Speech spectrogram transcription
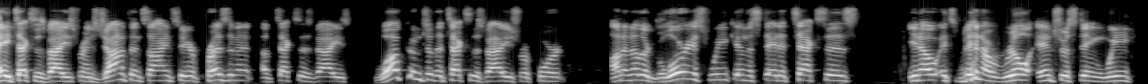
Hey, Texas Values friends. Jonathan Saenz here, president of Texas Values. Welcome to the Texas Values Report on another glorious week in the state of Texas. You know, it's been a real interesting week.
